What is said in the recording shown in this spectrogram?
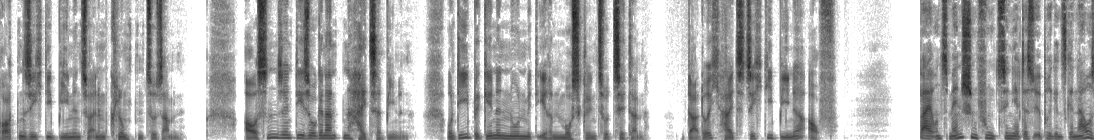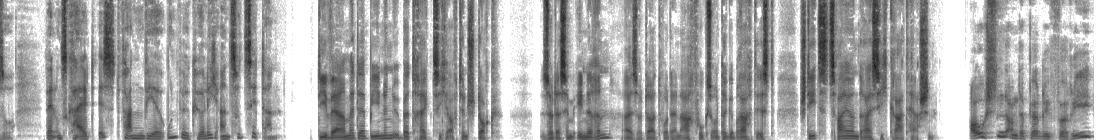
rotten sich die Bienen zu einem Klumpen zusammen. Außen sind die sogenannten Heizerbienen, und die beginnen nun mit ihren Muskeln zu zittern. Dadurch heizt sich die Biene auf. Bei uns Menschen funktioniert das übrigens genauso. Wenn uns kalt ist, fangen wir unwillkürlich an zu zittern. Die Wärme der Bienen überträgt sich auf den Stock, so dass im Inneren, also dort, wo der Nachwuchs untergebracht ist, stets 32 Grad herrschen. Außen an der Peripherie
